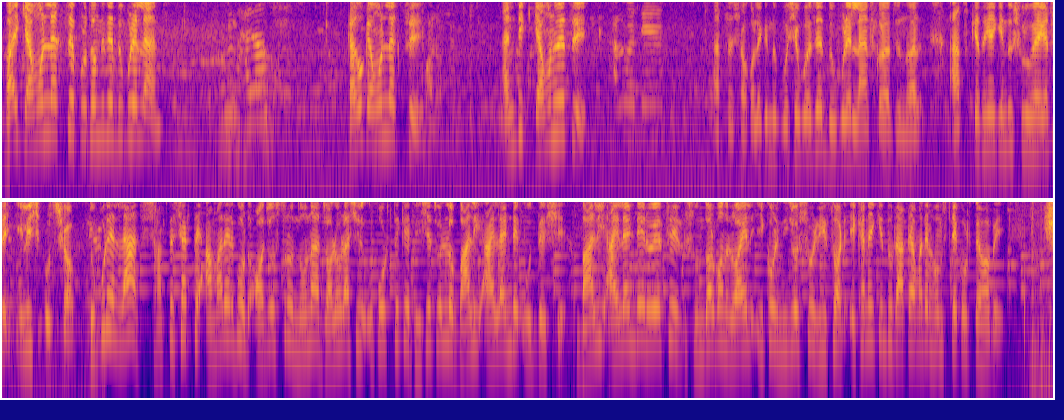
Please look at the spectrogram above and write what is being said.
ভাই কেমন লাগছে প্রথম দিনের দুপুরের লাঞ্চ ভালো। কাকু কেমন লাগছে? আন্টি কেমন হয়েছে? ভালো হয়েছে। আচ্ছা সকলে কিন্তু বসে পড়েছে দুপুরের লাঞ্চ করার জন্য। আর আজকে থেকে কিন্তু শুরু হয়ে গেছে ইলিশ উৎসব। দুপুরের লাঞ্চ সারতে সারতে আমাদের বোট অজস্র নোনা জলরাশির উপর থেকে ভেসে চলল বালি আইল্যান্ডের উদ্দেশ্যে। বালি আইল্যান্ডে রয়েছে সুন্দরবন রয়্যাল ইকোর নিজস্ব রিসর্ট। এখানে কিন্তু রাতে আমাদের হোমস্টে করতে হবে।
